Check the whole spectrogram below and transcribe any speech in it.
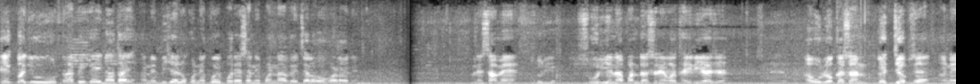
એક બાજુ ટ્રાફિક ના થાય અને બીજા લોકોને કોઈ પરેશાની પણ ના થાય ચાલવા વાળાને અને સામે સૂર્ય. સૂર્યના પણ દર્શન એવા થઈ રહ્યા છે. આવું લોકેશન ગજબ છે અને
